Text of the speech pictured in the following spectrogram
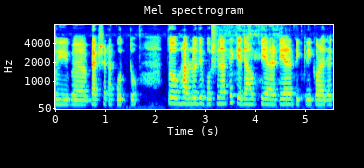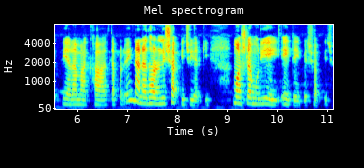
ওই ব্যবসাটা করতো। তো ভাবলো যে বসে না থেকে যা হোক পেয়ারা টেয়ারা বিক্রি করা যাক, পেয়ারা মাখা, তারপরে এই নানা ধরনের সব কিছুই আর কি। মশলা মুড়ি এই এই টাইপের সব কিছু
